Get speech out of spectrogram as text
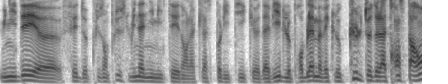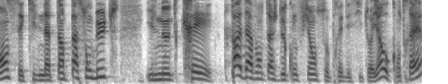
Une idée euh, fait de plus en plus l'unanimité dans la classe politique, euh, David. Le problème avec le culte de la transparence, c'est qu'il n'atteint pas son but. Il ne crée pas davantage de confiance auprès des citoyens, au contraire.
